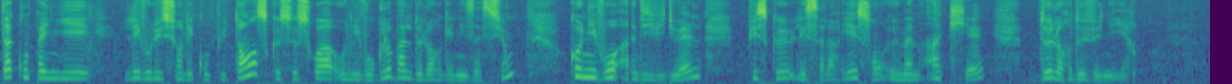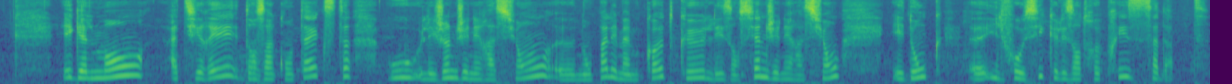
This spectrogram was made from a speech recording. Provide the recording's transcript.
d'accompagner l'évolution des compétences, que ce soit au niveau global de l'organisation qu'au niveau individuel, puisque les salariés sont eux-mêmes inquiets de leur devenir. Également, attirés dans un contexte où les jeunes générations euh, n'ont pas les mêmes codes que les anciennes générations et donc euh, il faut aussi que les entreprises s'adaptent.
